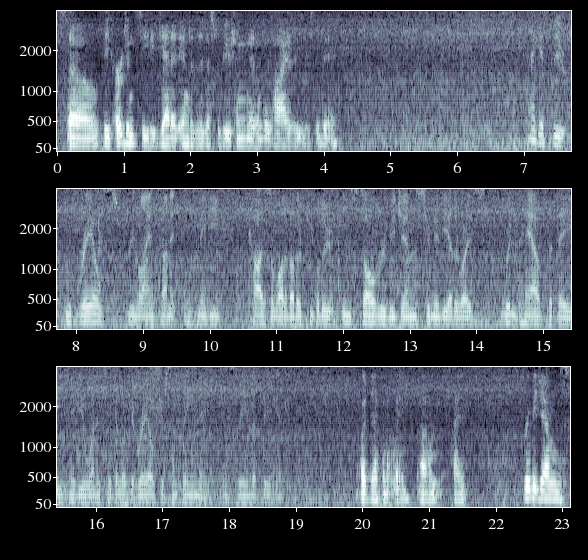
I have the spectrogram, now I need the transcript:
So the urgency to get it into the distribution isn't as high as it used to be. I guess the with Rails reliance on it has maybe caused a lot of other people to install Ruby gems who maybe otherwise wouldn't have, but they maybe want to take a look at Rails or something, and, they, and so they end up doing it. Oh, definitely. Um, I, Ruby Gems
